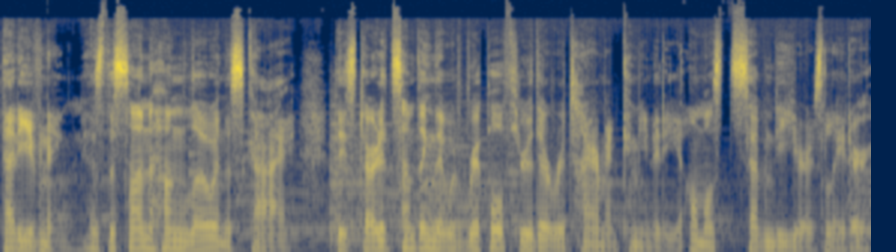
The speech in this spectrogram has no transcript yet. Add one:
That evening, as the sun hung low in the sky, they started something that would ripple through their retirement community almost 70 years later.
